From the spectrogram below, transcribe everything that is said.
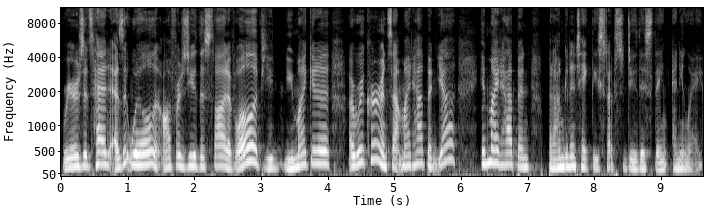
rears its head, as it will, and offers you this thought of, well, if you, you might get a, a recurrence, that might happen. Yeah, it might happen, but I'm to take these steps to do this thing anyway.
